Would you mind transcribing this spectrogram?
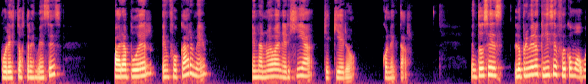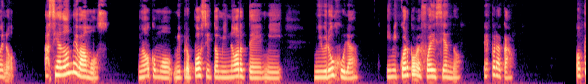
por estos tres meses, para poder enfocarme en la nueva energía que quiero conectar. Entonces, lo primero que hice fue como, bueno, ¿hacia dónde vamos? ¿No? Como mi propósito, mi norte, mi, mi brújula. Y mi cuerpo me fue diciendo, es por acá. Ok,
